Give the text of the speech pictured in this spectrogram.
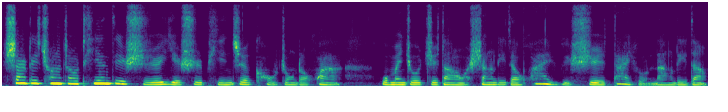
上帝创造天地时，也是凭着口中的话。我们就知道上帝的话语是大有能力的，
